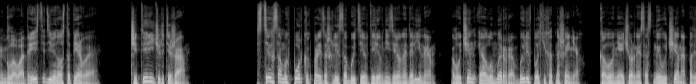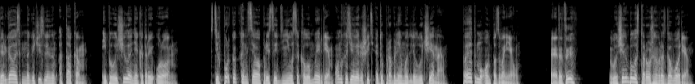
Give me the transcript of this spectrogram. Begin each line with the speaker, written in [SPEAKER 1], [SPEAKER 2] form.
[SPEAKER 1] Глава 291. Четыре чертежа. С тех самых пор, как произошли события в деревне Зеленой долины, Лучен и Алумерра были в плохих отношениях. Колония Черной Сосны Лучена подвергалась многочисленным атакам и получила некоторый урон. С тех пор, как Хансяо присоединился к Алумерре, он хотел решить эту проблему для Лучена, поэтому он позвонил.
[SPEAKER 2] «Это ты?»
[SPEAKER 1] Лучен был осторожен в разговоре,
